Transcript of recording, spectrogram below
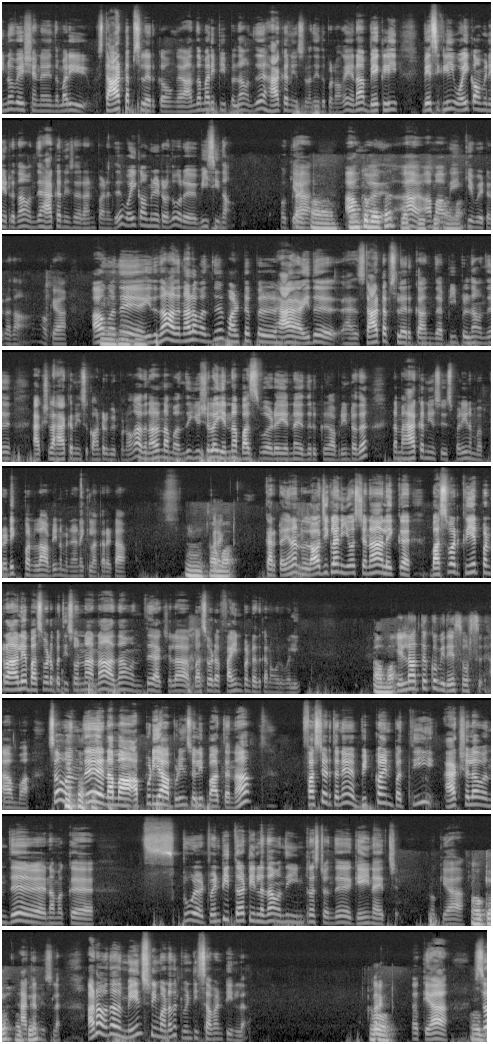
இன்னோவேஷனு இந்த மாதிரி ஸ்டார்ட் அப்ஸில் இருக்கவங்க அந்த மாதிரி பீப்புள் தான் வந்து ஹேக்கர் நியூஸில் வந்து இது பண்ணுவாங்க. ஏன்னா பேக்லி பேசிக்லி ஒய் காம்பினேட்டர் தான் வந்து ஹேக்கர் நியூஸை ரன் பண்ணுது. ஒய் காம்பினேட்டர் வந்து ஒரு விசி தான். ஓகே அவங்க இன்குபேட்டர் ஆ, ஆமா அவங்க இன்குபேட்டர் தான். ஓகே அவங்க வந்து இதுதான். அதனால வந்து மல்டிபிள் இது ஸ்டார்ட் அப்ஸ்ல இருக்க அந்த பீப்புள் தான் வந்து ஆக்சுவலாக ஹேக்கர் நியூஸ் கான்ட்ரிபியூட் பண்ணுவாங்க. அதனால நம்ம வந்து யூஸ்வலாக என்ன பஸ் வேர்டு என்ன இது இருக்கு அப்படின்றத நம்ம ஹேக்கர் நியூஸ் யூஸ் பண்ணி நம்ம ப்ரெடிக்ட் பண்ணலாம் அப்படின்னு நம்ம நினைக்கலாம். கரெக்டா ஆமா. கரெக்டா ஏன்னா லாஜிக்கலா நீ யோசிச்சேன்னா லைக் பஸ்வேர்ட் கிரியேட் பண்ற ஆளே பஸ்வேர்டை பத்தி சொன்னான்னா அதான் வந்து ஆக்சுவலா பஸ்வேர்டை ஃபைன் பண்றதுக்கான ஒரு வழி. ஆமா. எல்லாத்துக்கும் இதே சோர்ஸ் ஆமா. ஸோ வந்து நம்ம அப்படியா அப்படின்னு சொல்லி பார்த்தோன்னா ஃபர்ஸ்ட் எடுத்தோடனே பிட்காயின் பற்றி ஆக்சுவலாக வந்து நமக்கு டூ டுவெண்ட்டி தேர்ட்டீனில் தான் வந்து இன்ட்ரெஸ்ட் வந்து கெயின் ஆயிடுச்சு ஓகேயா ஓகே ஹேக்கர் நியூஸில் ஆனால் வந்து அது மெயின் ஸ்ட்ரீம் ஆனது டுவெண்ட்டி செவன்டீனில் ஓ ஓகேயா ஸோ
